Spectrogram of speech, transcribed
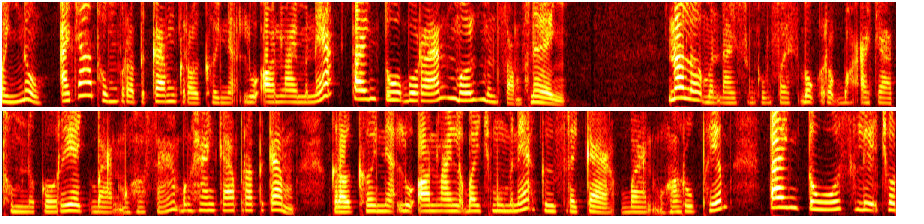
អញនោះអាចារ្យធំប្រតិកម្មក្រោយឃើញអ្នកលក់អនឡាញម្នាក់តែងតួបុរាណមើលមិនសមភ្នែងនៅលើបណ្ដាញសង្គម Facebook របស់អាចារ្យធំនគររាជបានបង្ហោះសារបង្ហាញការប្រតិកម្មក្រោយឃើញអ្នកលក់អនឡាញល្បីឈ្មោះម្នាក់គឺស្រីកាបានបង្ហោះរូបភាពតែងតួស្លៀកឈុត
